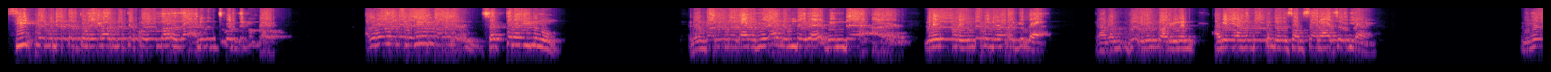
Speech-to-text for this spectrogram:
സി പി എമ്മിന്റെ എത്രത്തോളം ഏകാധിപത്യം പോകുന്നത് അനുവദിച്ചു കൊടുത്തിട്ടുണ്ടോ? അതുപോലെ തന്നെ വലിയ ശക്തനായിരുന്നു നിന്റെ നിന്റെ എന്റെ മുന്നിൽ നടക്കില്ല. കാരണം അങ്ങനെയാണ് അദ്ദേഹത്തിന്റെ ഒരു സംസാര ശൈലിയാണ് വിജയ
